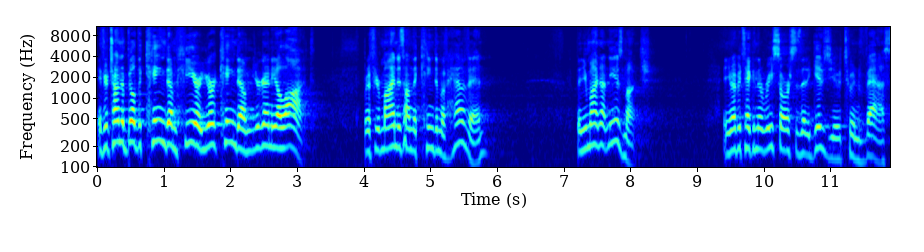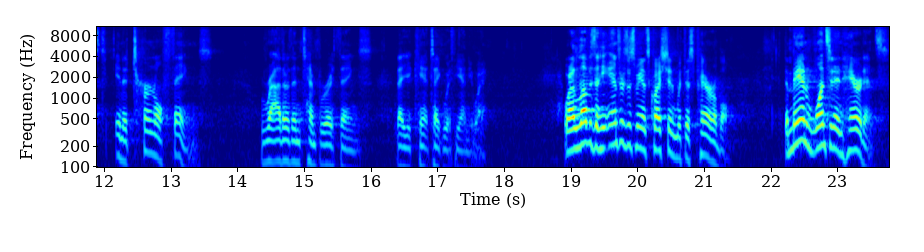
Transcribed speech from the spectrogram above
If you're trying to build the kingdom here, your kingdom, you're going to need a lot. But if your mind is on the kingdom of heaven, then you might not need as much. And you might be taking the resources that it gives you to invest in eternal things rather than temporary things that you can't take with you anyway. What I love is that he answers this man's question with this parable. The man wants an inheritance.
